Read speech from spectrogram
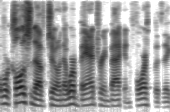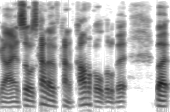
we're close enough to him that we're bantering back and forth with the guy, and so it's kind of kind of comical a little bit. But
